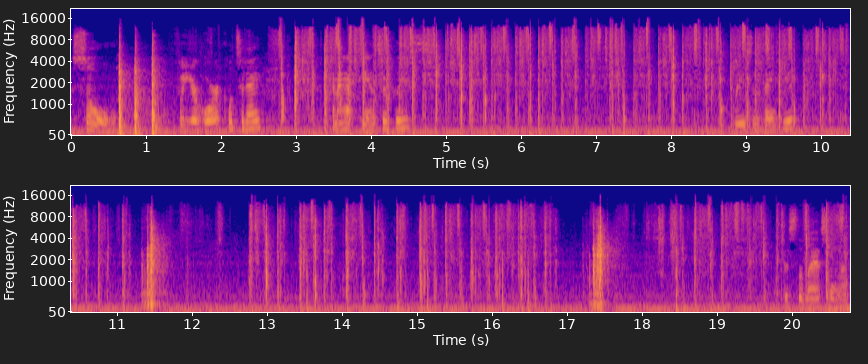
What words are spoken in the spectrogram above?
Soul for your oracle today. Can I have Cancer, please? please and thank you. This is the last one.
